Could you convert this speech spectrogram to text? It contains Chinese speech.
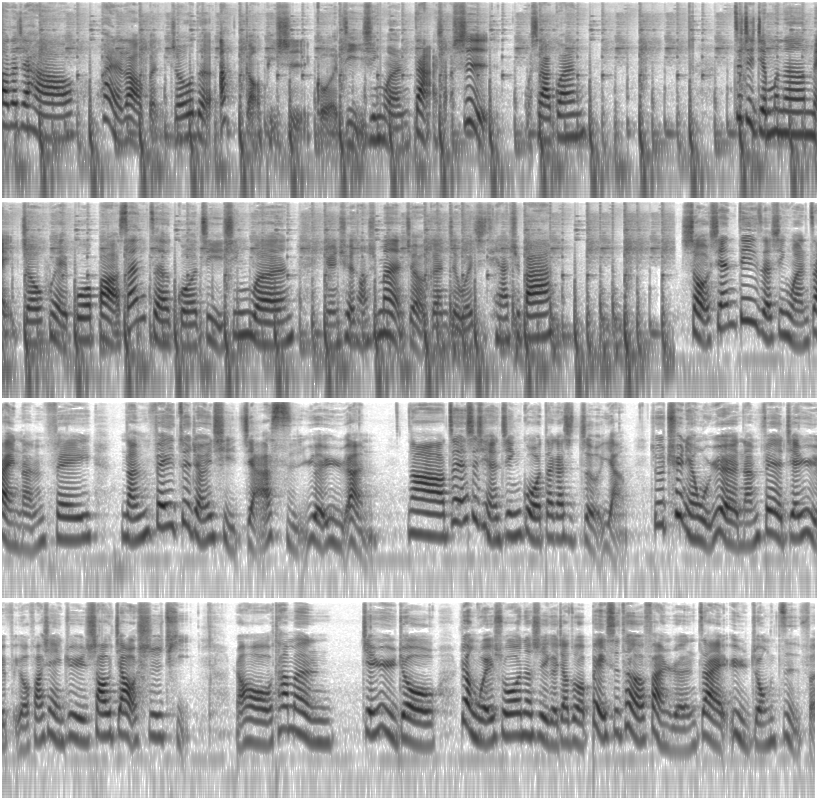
Hello，大家好，欢迎来到本周的啊，关屁事国际新闻大小事，我是阿关。这期节目呢，每周会播报三则国际新闻，园区的同学们就跟着我一起听下去吧。首先，第一则新闻在南非，南非最近一起假死越狱案。那这件事情的经过大概是这样，就是去年五月，南非的监狱有发现一具烧焦尸体，然后他们监狱就认为说那是一个叫做贝斯特犯人在狱中自焚，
